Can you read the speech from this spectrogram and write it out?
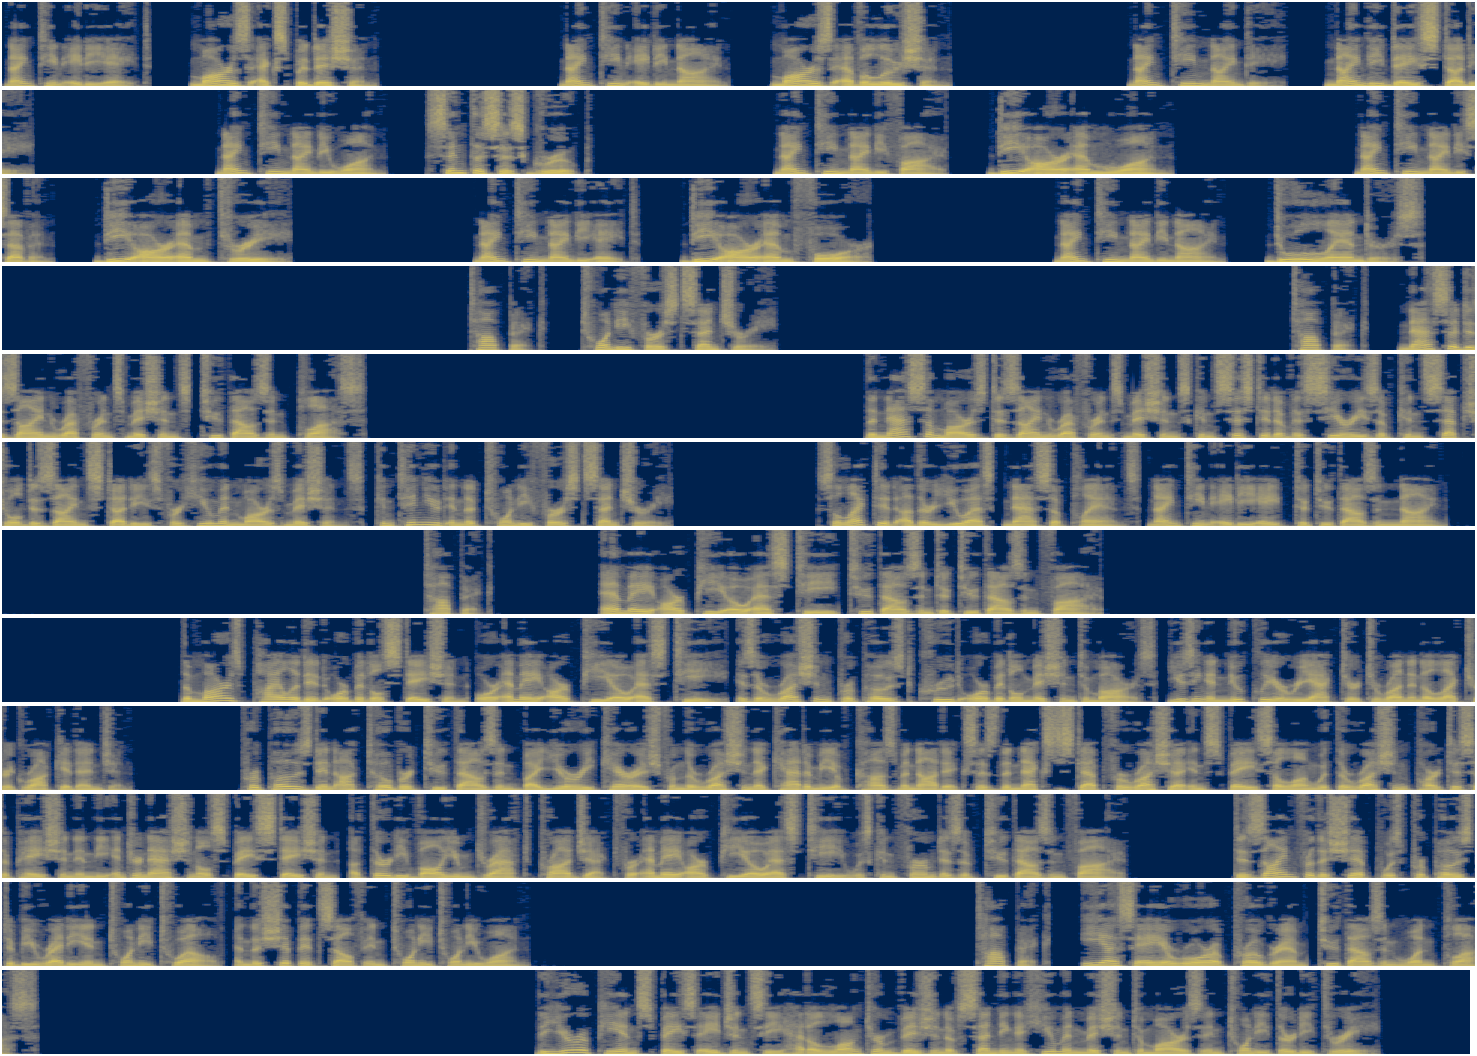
1988 Mars Expedition. 1989 Mars Evolution. 1990 90-Day Study. 1991 Synthesis Group. 1995 DRM1 1997 DRM3 1998 DRM4 1999 Dual landers. Topic. 21st century NASA Design Reference Missions 2000 plus. The NASA Mars Design Reference Missions consisted of a series of conceptual design studies for human Mars missions, continued in the 21st century. Selected other U.S. NASA plans 1988 to 2009. Topic: MARPOST 2000 to 2005. The Mars Piloted Orbital Station or MARPOST is a Russian proposed crewed orbital mission to Mars, using a nuclear reactor to run an electric rocket engine. Proposed in October 2000 by Yuri Karash from the Russian Academy of Cosmonautics as the next step for Russia in space along with the Russian participation in the International Space Station, a 30-volume draft project for MARPOST was confirmed as of 2005. Design for the ship was proposed to be ready in 2012, and the ship itself in 2021. ESA Aurora program 2001 plus. The European Space Agency had a long-term vision of sending a human mission to Mars in 2033.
